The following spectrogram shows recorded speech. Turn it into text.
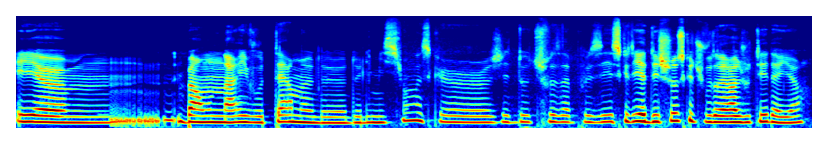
Et euh, bah, on arrive au terme de, de l'émission. Est-ce que j'ai d'autres choses à poser? Est-ce qu'il y a des choses que tu voudrais rajouter d'ailleurs?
